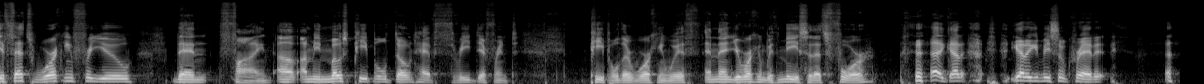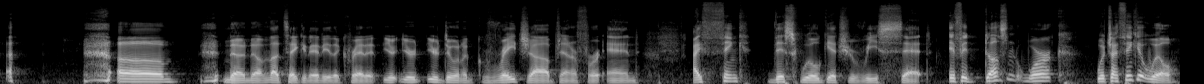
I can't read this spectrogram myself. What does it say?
if that's working for you, then fine. Uh, I mean, most people don't have three different people they're working with, and then you're working with me, so that's four. I got you got to give me some credit. um, no, no, I'm not taking any of the credit. You're, you're you're doing a great job, Jennifer, and I think this will get you reset. If it doesn't work, which I think it will,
